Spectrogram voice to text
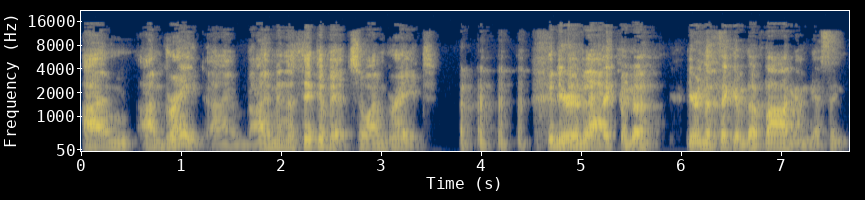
I'm I'm great. I'm I'm in the thick of it, so I'm great. Good to you're be back. The, you're in the thick of the fog, I'm guessing.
